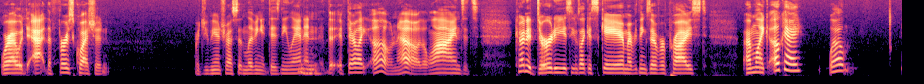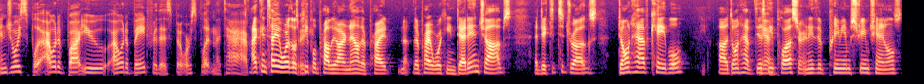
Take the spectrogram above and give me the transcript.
where i would at the first question would you be interested in living at disneyland and Mm-hmm. the, if they're like oh no the lines it's kind of dirty it seems like a scam everything's overpriced i'm like okay well enjoy split i would have bought you i would have paid for this but we're splitting the tab I can tell you where those people probably are now. They're probably they're probably working dead end jobs, addicted to drugs, don't have cable, uh, don't have Disney Yeah. Plus or any of the premium stream channels.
